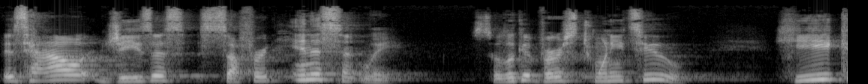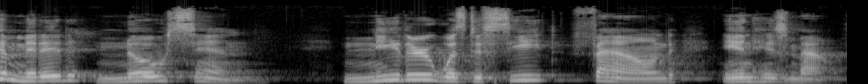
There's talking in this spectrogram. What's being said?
is how Jesus suffered innocently. So look at verse 22. He committed no sin, neither was deceit found in his mouth.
